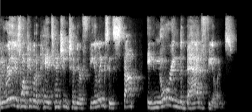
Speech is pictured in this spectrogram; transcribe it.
really just want people to pay attention to their feelings and stop ignoring the bad feelings.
